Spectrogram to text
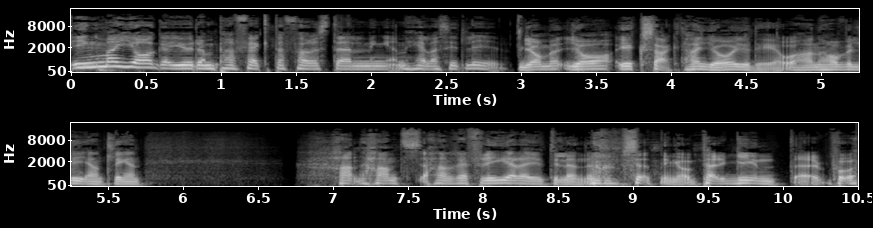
Ingmar jagar ju den perfekta föreställningen hela sitt liv. Ja, men, ja, exakt, han gör ju det och han har väl egentligen han, han, han refererar ju till en uppsättning av Per Günther på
